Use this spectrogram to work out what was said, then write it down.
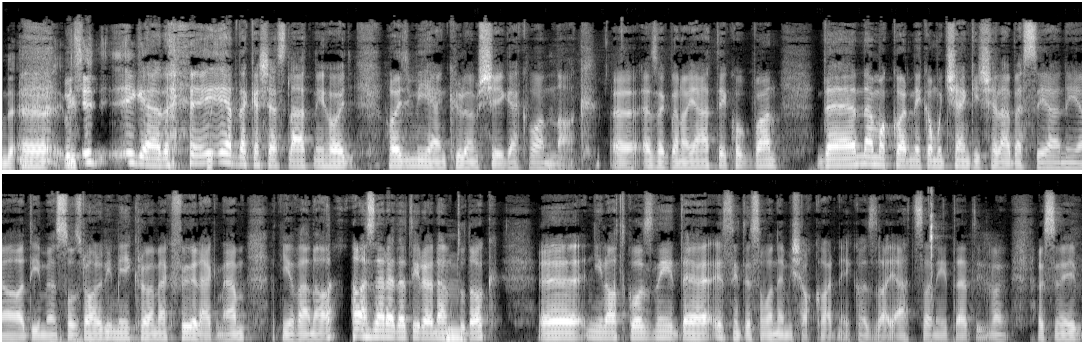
De, uh, Úgyhogy igen, érdekes ezt látni, hogy, hogy milyen különbségek vannak ezekben a játékokban, de nem akarnék amúgy senki se lebeszélni a Demon's Souls-ról, a remake-ről meg főleg nem. Hát nyilván a, az eredetiről nem hmm. tudok ö, nyilatkozni, de őszintén szóval nem is akarnék azzal játszani. Tehát így meg, azt mondja, hogy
